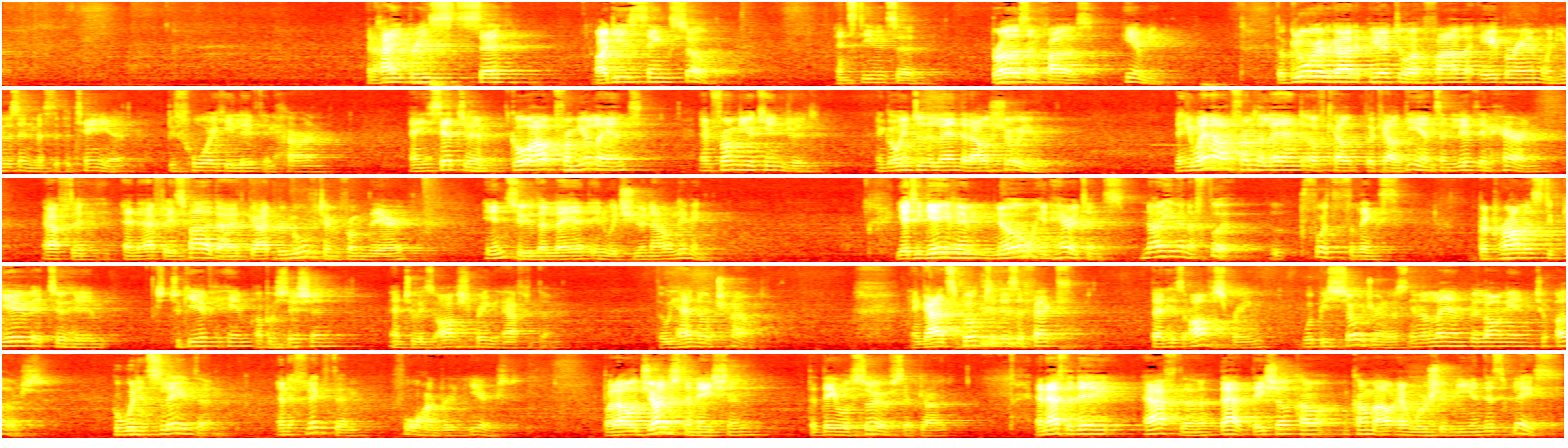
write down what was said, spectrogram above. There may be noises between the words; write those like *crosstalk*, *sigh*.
And the high priest said, Are these things so? And Stephen said, Brothers and fathers, hear me. The glory of God appeared to our father Abraham when he was in Mesopotamia, before he lived in Haran. And he said to him, Go out from your land and from your kindred and go into the land that I'll show you. Then he went out from the land of the Chaldeans and lived in Haran. After, and after his father died, God removed him from there into the land in which you're now living. Yet he gave him no inheritance, not even a foot, foot length, but promised to give it to him, to give him a position and to his offspring after them though he had no child. And God spoke to this effect that his offspring would be sojourners in a land belonging to others, who would enslave them and afflict them 400 years. But I will judge the nation that they will serve, said God. And after, they, after that, they shall come, come out and worship me in this place.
